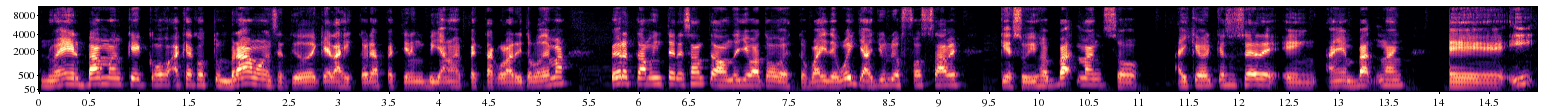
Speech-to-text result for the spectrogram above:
no es el Batman que, que acostumbramos, en el sentido de que las historias pues, tienen villanos espectaculares y todo lo demás, pero está muy interesante a dónde lleva todo esto. By the way, ya Julio Foss sabe que su hijo es Batman, so hay que ver qué sucede en I Am Batman eh, y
